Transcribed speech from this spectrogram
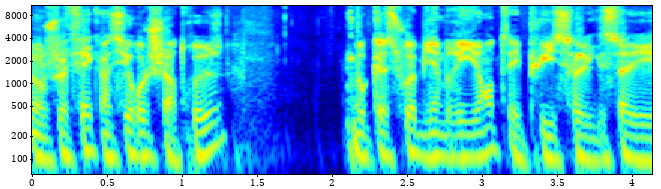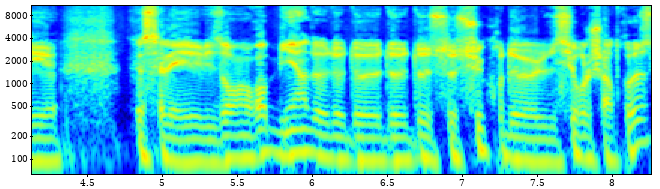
Donc, je le fais avec un sirop de chartreuse. Donc qu'elle soit bien brillante et puis ça, ça les, que ça les enrobe bien de, de, de, de, de ce sucre de, de sirop de chartreuse.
